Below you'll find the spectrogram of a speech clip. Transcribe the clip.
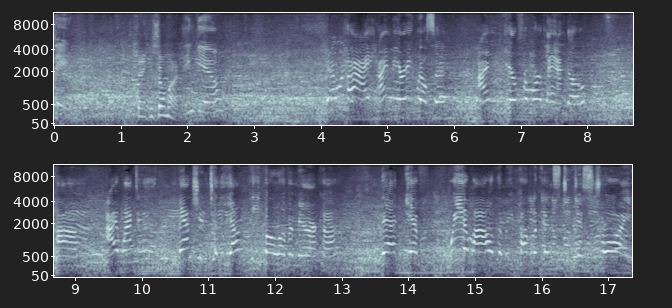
state. Thank you so much. Thank you. Hi, I'm Mary Wilson. I'm here from Orlando. Um, I want to mention to the young people of America that if we allow the Republicans to destroy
